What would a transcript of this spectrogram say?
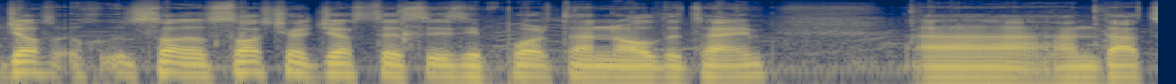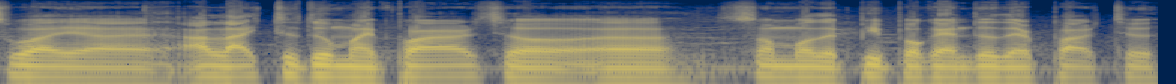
just so social justice is important all the time. Uh, and that's why I, like to do my part so some other people can do their part too.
